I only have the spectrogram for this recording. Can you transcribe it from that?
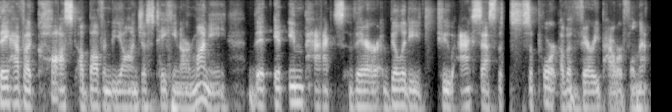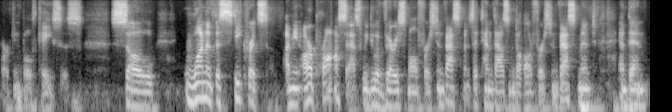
they have a cost above and beyond just taking our money that it impacts their ability to access the support of a very powerful network in both cases. So one of the secrets i mean our process we do a very small first investment. It's a $10000 first investment and then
